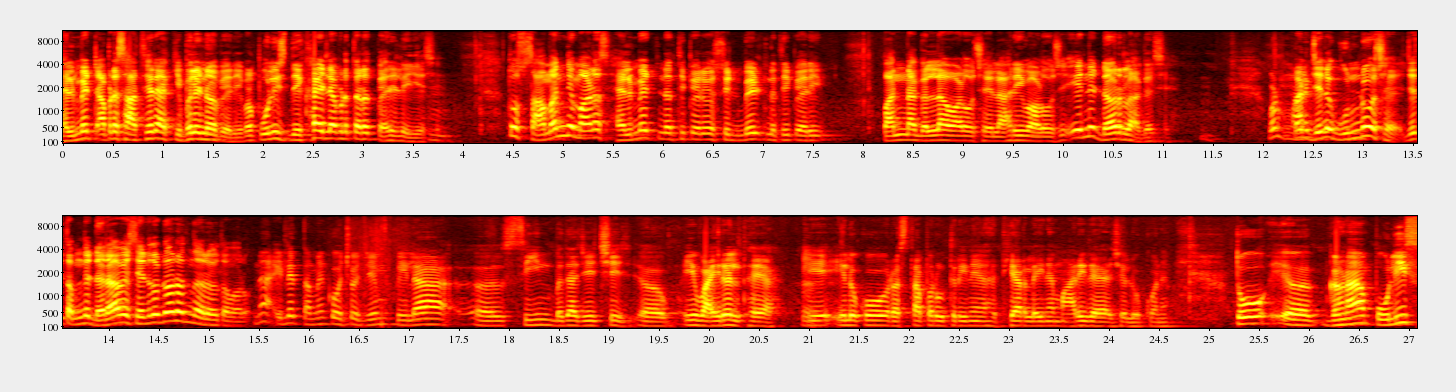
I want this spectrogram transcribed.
હેલ્મેટ આપણે સાથે રાખીએ ભલે ન પહેરીએ પણ પોલીસ દેખાય એટલે આપણે તરત પહેરી લઈએ છીએ. તો સામાન્ય માણસ હેલ્મેટ નથી પહેર્યો સીટ બેલ્ટ નથી પહેરી પાનના ગલ્લાવાળો છે લારીવાળો છે એને ડર લાગે છે. પણ જેને ગુંડો છે જે તમને ડરાવે છે એને તો ડર જ ન રહ્યો તમારો. ના એટલે તમે કહો છો જેમ પેલા સીન બધા જે છે એ વાયરલ થયા કે એ લોકો રસ્તા પર ઉતરીને હથિયાર લઈને મારી રહ્યા છે લોકોને. તો ઘણા પોલીસ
